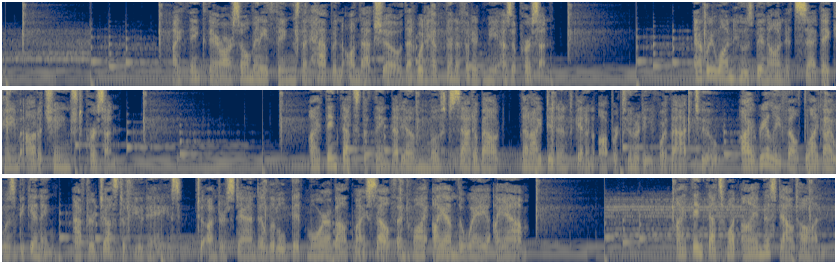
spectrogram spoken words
I think there are so many things that happen on that show that would have benefited me as a person. Everyone who's been on it said they came out a changed person. I think that's the thing that I'm most sad about, that I didn't get an opportunity for that too. I really felt like I was beginning, after just a few days, to understand a little bit more about myself and why I am the way I am. I think that's what I missed out on.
